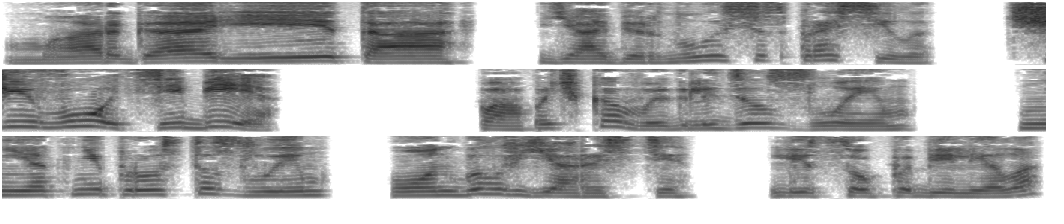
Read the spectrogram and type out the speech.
«Маргарита!» Я обернулась и спросила. «Чего тебе?» Папочка выглядел злым. Нет, не просто злым, он был в ярости. Лицо побелело,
